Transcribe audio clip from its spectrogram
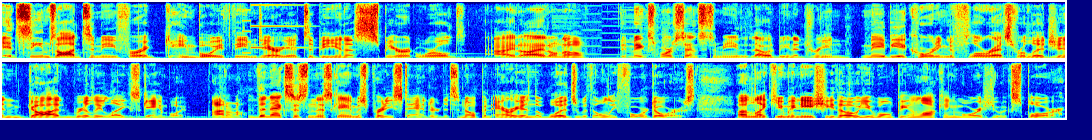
It seems odd to me for a Game Boy themed area to be in a spirit world. I, I don't know. It makes more sense to me that that would be in a dream. Maybe according to Florette's religion, God really likes Game Boy. I don't know. The Nexus in this game is pretty standard. It's an open area in the woods with only four doors. Unlike Yume Nikki, though, you won't be unlocking more as you explore.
